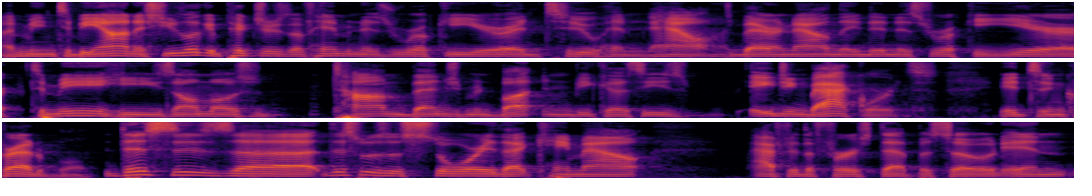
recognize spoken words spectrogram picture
I mean, to be honest, you look at pictures of him in his rookie year and to him now, better now than they did in his rookie year. To me, he's almost Tom Benjamin Button because he's aging backwards. It's incredible. This is uh, this was a story that came out after the first episode, and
